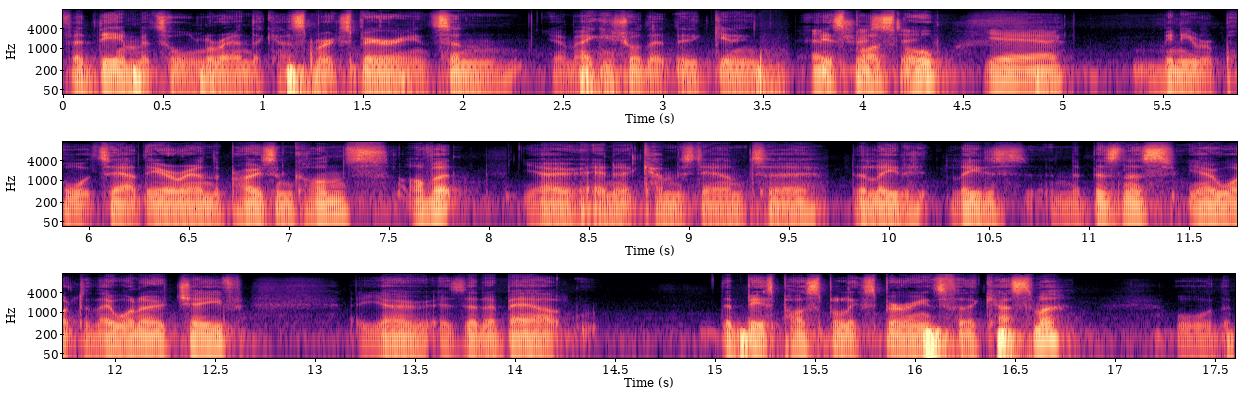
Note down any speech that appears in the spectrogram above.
for them, it's all around the customer experience and you know, making sure that they're getting best possible. Yeah. Many reports out there around the pros and cons of it. You know, and it comes down to the lead, leaders in the business. You know, what do they want to achieve? You know, is it about the best possible experience for the customer, or the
